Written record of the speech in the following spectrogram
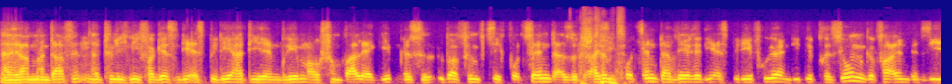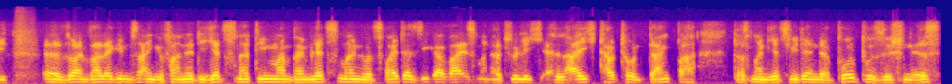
Naja, man darf natürlich nicht vergessen, die SPD hat hier in Bremen auch schon Wahlergebnisse über 50 Prozent, also 30 Prozent. Da wäre die SPD früher in die Depressionen gefallen, wenn sie äh, so ein Wahlergebnis eingefahren hätte. Jetzt, nachdem man beim letzten Mal nur zweiter Sieger war, ist man natürlich erleichtert und dankbar, dass man jetzt wieder in der Pole Position ist.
